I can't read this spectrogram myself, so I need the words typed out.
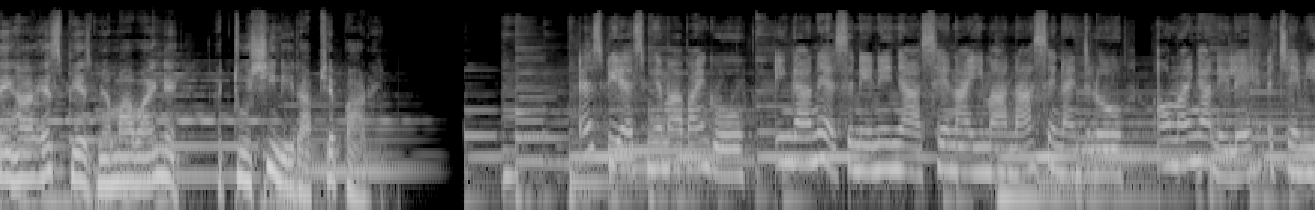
သင်ဟာ SPS မြန်မာပိုင်းနဲ့အတူရှိနေတာဖြစ်ပါတယ် SBS မြန်မာပိုင်းကို အင်ကာနဲ့စနေနေ့ည10:00နာရီမှနားဆင်နိုင်တယ်လို့အွန်လိုင်းကနေလည်းအချိန်မီ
